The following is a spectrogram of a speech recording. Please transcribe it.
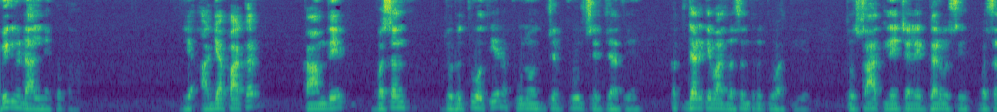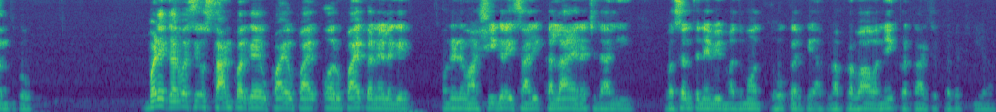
विघ्न डालने को कहा। यह आज्ञा पाकर कामदेव, वसंत, जो ऋतु होती है ना, फूलों जब फूल से जाते हैं पतझड़ के बाद वसंत ऋतु आती है। तो साथ ले चले गर्व से वसंत को। बड़े गर्व से उस स्थान पर गए, उपाय उपाय, और उपाय करने लगे। उन्होंने वहाँ शीघ्र ही सारी कलाएँ रच डाली। वसंत ने भी मदमोत होकर के अपना प्रभाव अनेक प्रकार से प्रकट किया।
